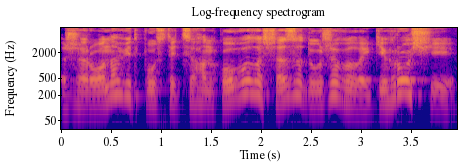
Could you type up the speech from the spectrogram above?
Жерона відпустить циганкова лише за дуже великі гроші.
